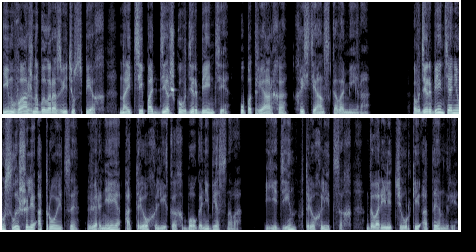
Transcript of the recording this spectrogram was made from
Им важно было развить успех, найти поддержку в Дербенте, у патриарха христианского мира. В Дербенте они услышали о Троице, вернее, о трех ликах Бога Небесного. «Един в трех лицах», — говорили тюрки о Тенгри.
